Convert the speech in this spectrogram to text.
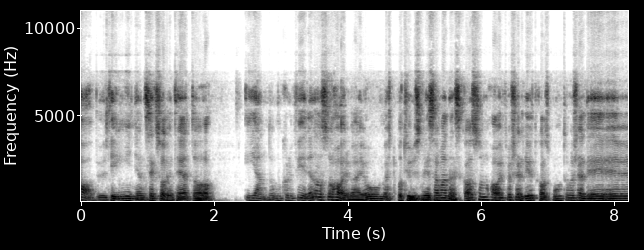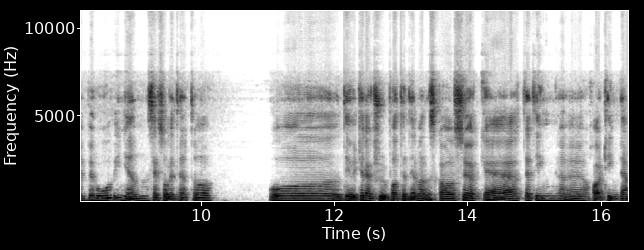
tabuting innen seksualitet. og Gjennom Klubb 4 da, så har jeg jo møtt på tusenvis av mennesker som har forskjellige utgangspunkt og forskjellige behov innen seksualitet. og og det er jo ikke å legge skjul på at en del mennesker søker etter ting, eh, har ting de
